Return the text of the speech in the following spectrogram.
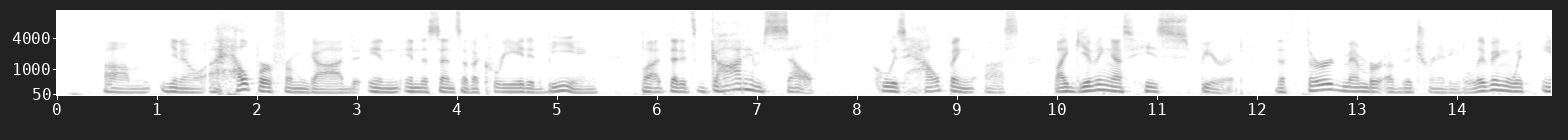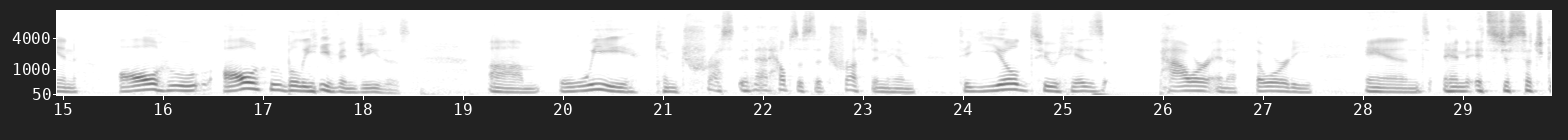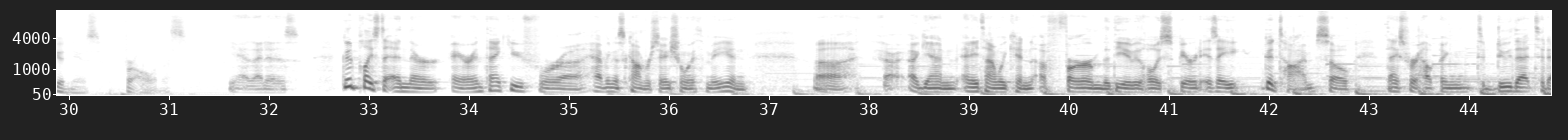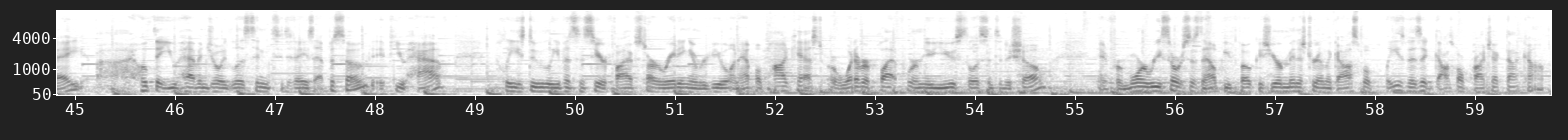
um, you know, a helper from God in in the sense of a created being, but that it's God Himself who is helping us by giving us His Spirit, the third member of the Trinity, living within all who all who believe in Jesus. um, we can trust. That helps us to trust in Him, to yield to His power and authority, and and it's just such good news for all of us. Yeah, that is good place to end there, Aaron. Thank you for uh, having this conversation with me. And uh, again, anytime we can affirm the deity of the Holy Spirit is a good time. So thanks for helping to do that today. Uh, I hope that you have enjoyed listening to today's episode. If you have, please do leave a sincere five star rating and review on Apple Podcast or whatever platform you use to listen to the show. And for more resources to help you focus your ministry on the gospel, please visit gospelproject.com.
